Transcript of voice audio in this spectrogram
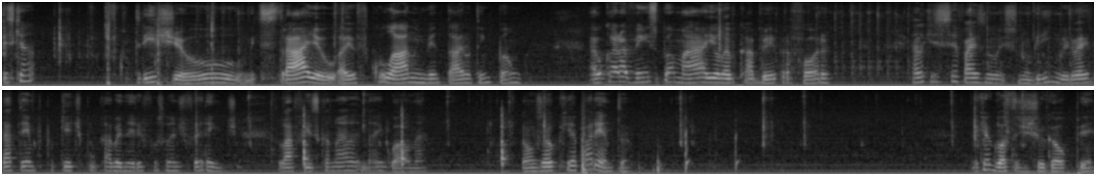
Isso que eu fico triste, eu me distraio, aí eu fico lá no inventário um tempão. Aí o cara vem spamar e eu levo o KB pra fora. Sabe que se você faz no, isso no gringo, ele vai dar tempo, porque tipo, o KB nele funciona diferente. Lá a física não é, não é igual, né? Então é o que aparenta. Por que eu gosto de jogar o P?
